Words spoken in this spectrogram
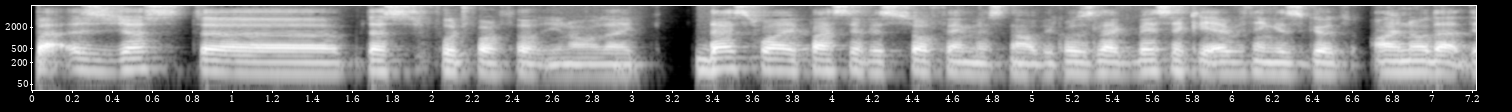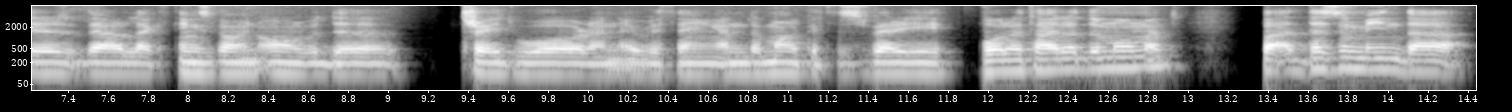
but it's just uh, that's food for thought. You know, like that's why passive is so famous now because like basically everything is good. I know that there there are like things going on with the trade war and everything, and the market is very volatile at the moment. But it doesn't mean that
